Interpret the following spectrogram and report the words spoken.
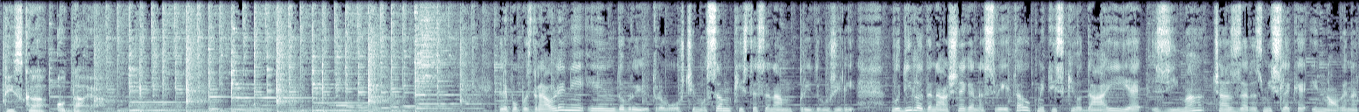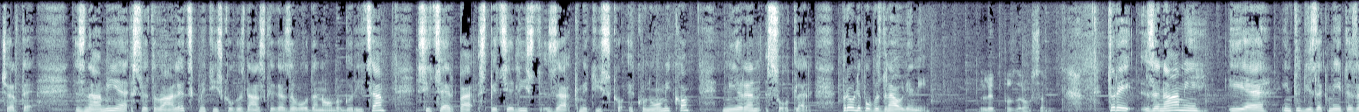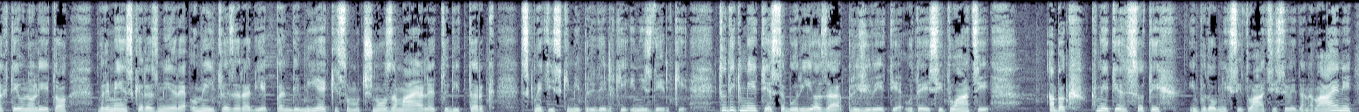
Kmetijska oddaja. Lepo pozdravljeni in dobro jutro voščim vsem, ki ste se nam pridružili. Vodilo današnjega nasveta v kmetijski oddaji je zima, čas za razmisleke in nove načrte. Z nami je svetovalec Kmetijsko-gozdarskega zavoda Nova Gorica, sicer pa specialist za kmetijsko ekonomiko Miren Sotlar. Prav lepo pozdravljeni. Lep pozdrav vsem. Torej, za nami je in tudi za kmete zahtevno leto, vremenske razmere, omejitve zaradi pandemije, ki so močno zamajale tudi trg s kmetijskimi pridelki in izdelki. Tudi kmetje se borijo za preživetje v tej situaciji, ampak kmetje so teh in podobnih situacij seveda navajeni.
